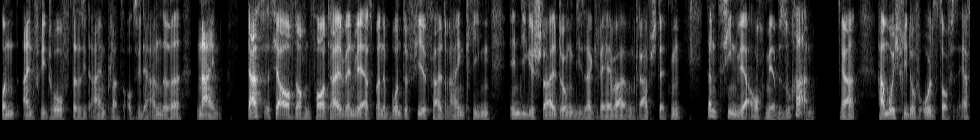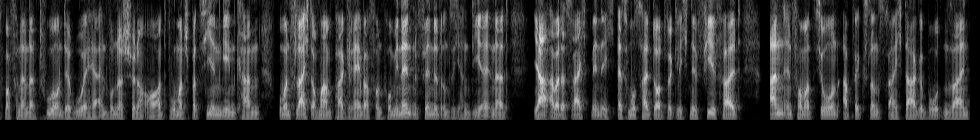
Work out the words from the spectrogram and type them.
Und ein Friedhof, da sieht ein Platz aus wie der andere. Nein. Das ist ja auch noch ein Vorteil, wenn wir erstmal eine bunte Vielfalt reinkriegen in die Gestaltung dieser Gräber und Grabstätten, dann ziehen wir auch mehr Besucher an. Ja, Hamburg Friedhof Ohlsdorf ist erstmal von der Natur und der Ruhe her ein wunderschöner Ort, wo man spazieren gehen kann, wo man vielleicht auch mal ein paar Gräber von Prominenten findet und sich an die erinnert. Ja, aber das reicht mir nicht. Es muss halt dort wirklich eine Vielfalt an Informationen abwechslungsreich dargeboten sein.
